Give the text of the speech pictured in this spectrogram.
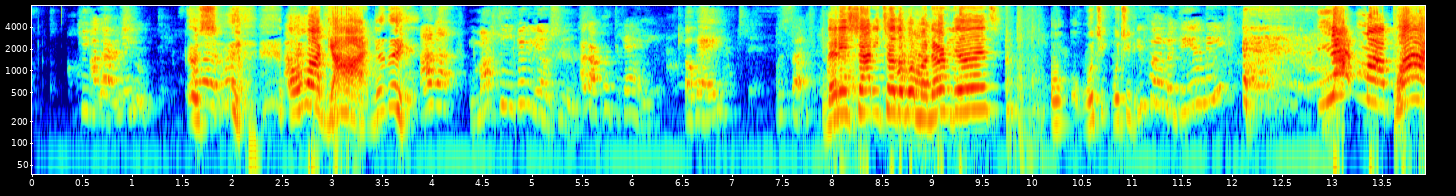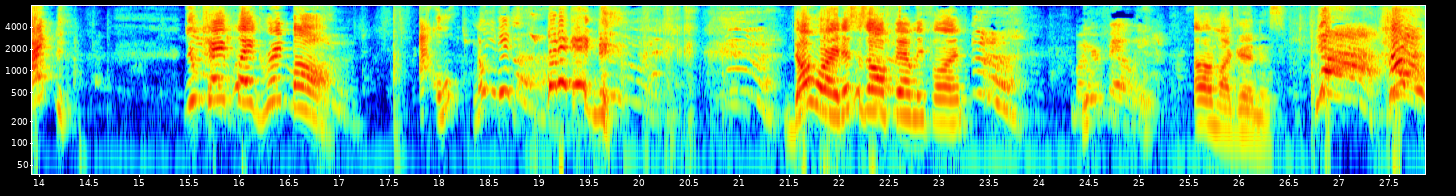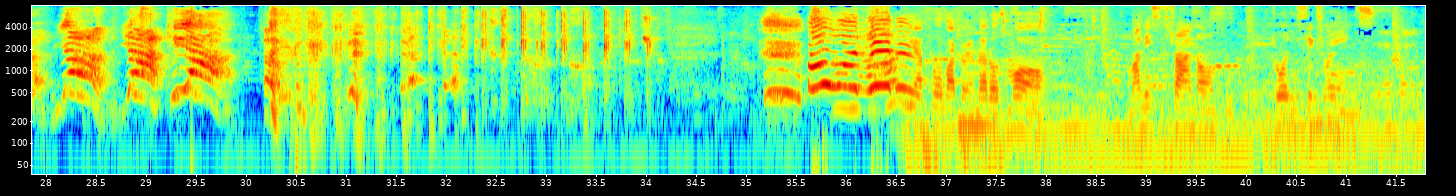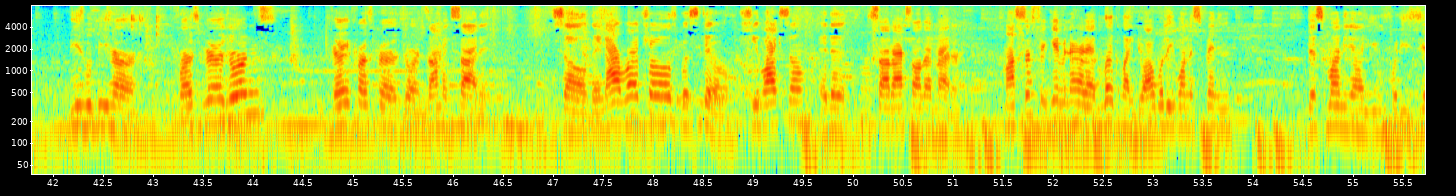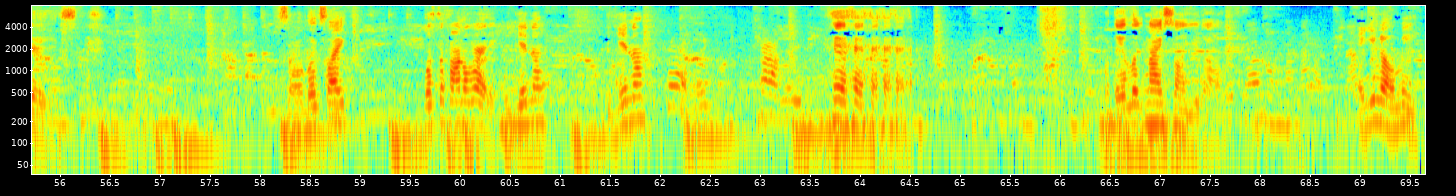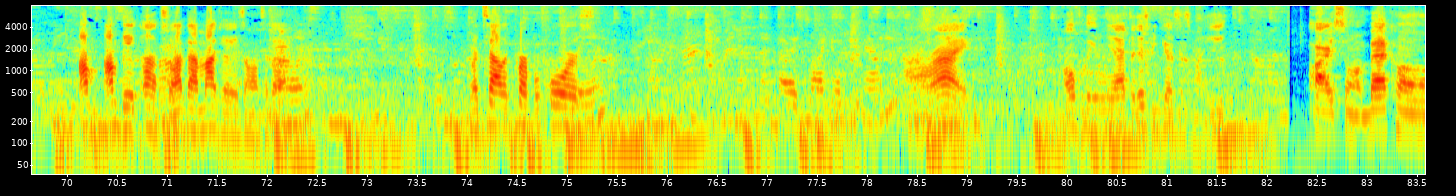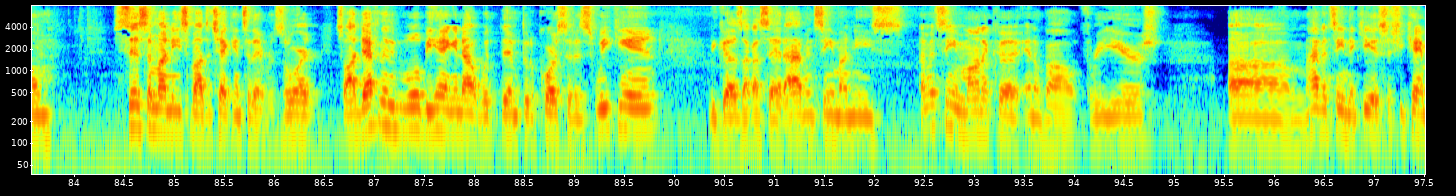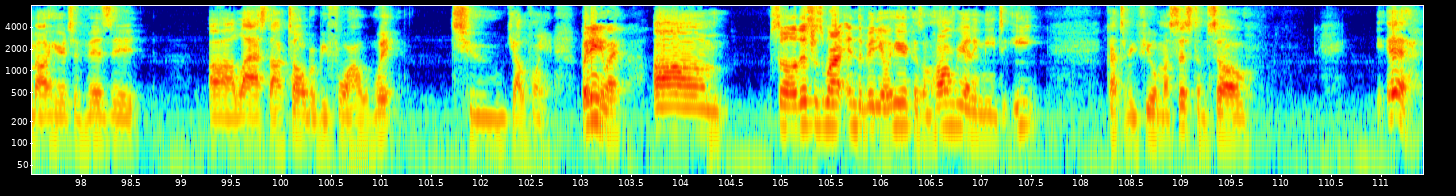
Keep I gotta with Oh, sh- oh my god! I got my shoes bigger than your shoes. I got perfect game. Okay. What's up? They didn't shot each other with my Nerf guns. Oh, what you? What you? You feeling a DM me? Not my pot. You can't play grit ball. Mm. I, oh, no, you didn't. No, they didn't. Mm. Don't worry, this is all mm. family fun. Bro, you're failing. Oh my goodness. Yeah! Yeah! Yeah! Yeah! Kia! Oh my goodness. Yeah, I feel like we're in Meadows Mall. My niece is trying on some Jordan 6 rings. These would be her first pair of Jordans. Very first pair of Jordans. I'm excited. So they're not retros, but still, she likes them. And it, so that's all that matter. My sister giving her that look like, do I really want to spend this money on you for these J's? So it looks like, what's the final verdict? We getting them? We getting them? Probably. Probably. But they look nice on you though. And you know me, I'm I'm big unk, so I got my J's on today. Metallic purple fours. All right. hopefully after this go to my eat. All right, so I'm back home. Sis and my niece about to check into their resort. So I definitely will be hanging out with them through the course of this weekend because like I said, I haven't seen my niece, I haven't seen Monica in about three years. Um, I haven't seen the kids, so she came out here to visit uh, last October before I went to California. But anyway, um, so this is where I end the video here because I'm hungry. I need to eat. Got to refuel my system. So, yeah.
